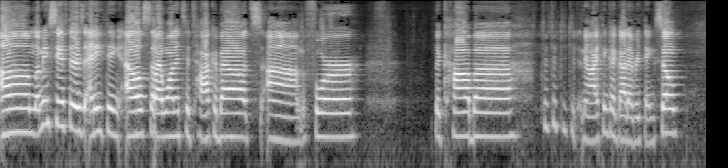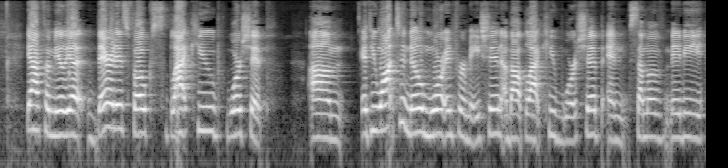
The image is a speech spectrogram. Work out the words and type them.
Um, let me see if there's anything else that I wanted to talk about um, for the Kaaba. No, I think I got everything. So, yeah, familia, there it is, folks. Black Cube worship. Um, if you want to know more information about Black Cube worship and some of maybe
